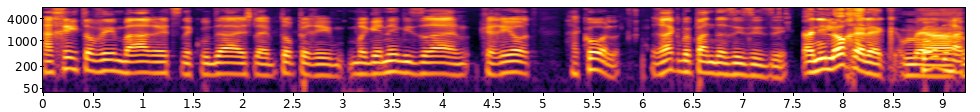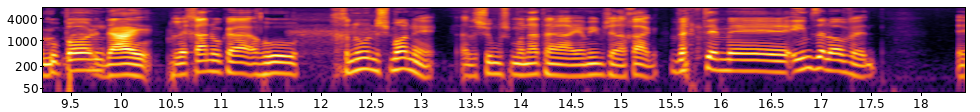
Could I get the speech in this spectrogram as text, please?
הכי טובים בארץ, נקודה, יש להם טופרים, מגני מזרן, כריות, הכל, רק בפנדה ZZZ. אני לא חלק מה... הקופון. די. לחנוכה הוא חנון שמונה על שום שמונת הימים של החג. ואתם, אה, אם זה לא עובד, אה,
